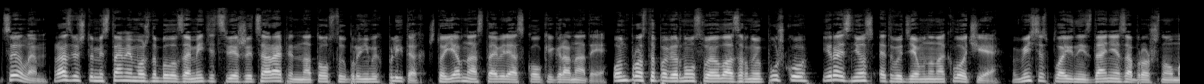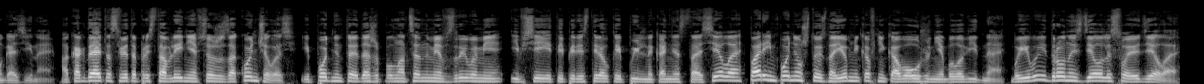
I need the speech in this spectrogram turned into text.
целым, разве что местами можно было заметить свежие царапины на толстых броневых плитах, что явно оставили осколки гранаты. Он просто повернул свою лазерную пушку и разнес этого демона на клочья, вместе с половиной здания заброшенного магазина. А когда это светопреставление все же закончилось, и поднятое даже полноценными взрывами и всей этой перестрелкой пыль наконец-то осела, парень понял, что из наемников никого уже не было видно. Боевые дроны сделали свое дело,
